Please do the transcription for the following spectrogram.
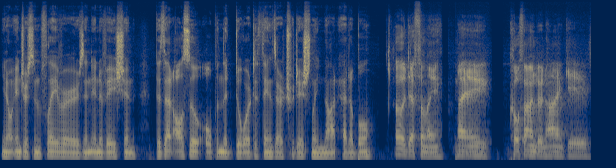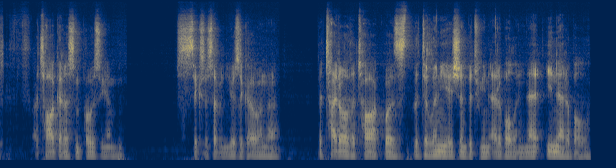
you know, interest in flavors and innovation, does that also open the door to things that are traditionally not edible? Oh, definitely. My co-founder and I gave a talk at a symposium six or seven years ago, and the the title of the talk was the delineation between edible and inedible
